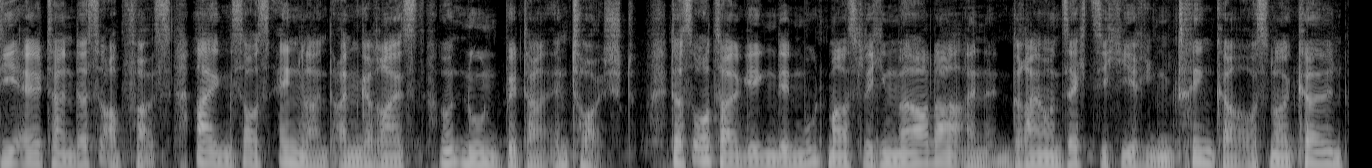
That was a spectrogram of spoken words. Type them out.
Die Eltern des Opfers, eigens aus England angereist und nun bitter enttäuscht. Das Urteil gegen den mutmaßlichen Mörder, einen 63-jährigen Trinker aus Neukölln,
